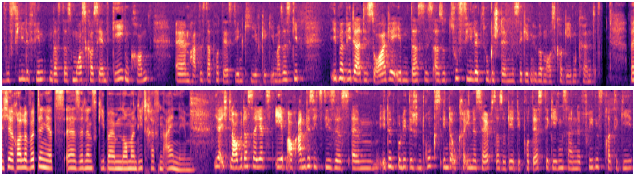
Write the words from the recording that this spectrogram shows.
wo viele finden, dass das Moskau sehr entgegenkommt, ähm, hat es da Proteste in Kiew gegeben. Also es gibt immer wieder die Sorge eben, dass es also zu viele Zugeständnisse gegenüber Moskau geben könnte. Welche Rolle wird denn jetzt äh, Zelensky beim Normandie-Treffen einnehmen? Ja, ich glaube, dass er jetzt eben auch angesichts dieses ähm, innenpolitischen Drucks in der Ukraine selbst, also die Proteste gegen seine Friedensstrategie,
